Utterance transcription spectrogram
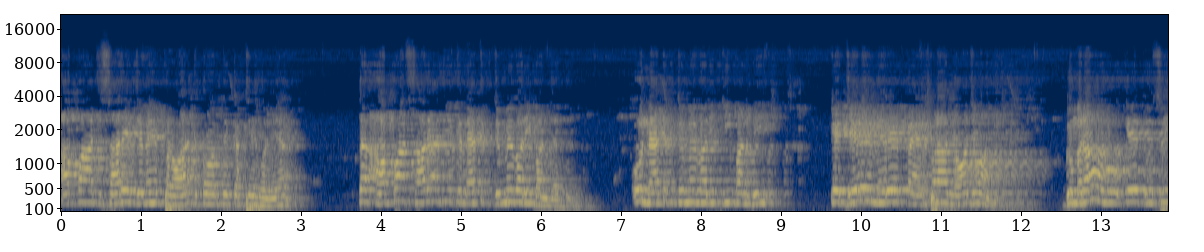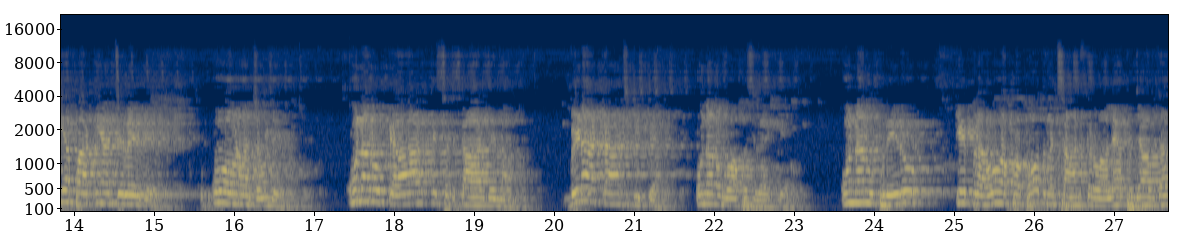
ਆਪਾਂ ਅੱਜ ਸਾਰੇ ਜਿਵੇਂ ਪਰਿਵਾਰਕ ਤੌਰ ਤੇ ਇਕੱਠੇ ਹੋਏ ਆ ਤਾਂ ਆਪਾਂ ਸਾਰਿਆਂ ਦੀ ਇੱਕ ਨੈਤਿਕ ਜ਼ਿੰਮੇਵਾਰੀ ਬਣ ਜਾਂਦੀ ਉਹ ਨੈਤਿਕ ਜ਼ਿੰਮੇਵਾਰੀ ਕੀ ਬਣਦੀ? ਕਿ ਜਿਹੜੇ ਮੇਰੇ ਭੈਣ ਭਰਾ ਨੌਜਵਾਨ ਗੁੰਮਰਾਹ ਹੋ ਕੇ ਦੂਸਰੀਆਂ ਪਾਰਟੀਆਂ ਚਲੇ ਗਏ, ਉਹ ਆਉਣਾ ਚਾਹੁੰਦੇ ਉਹਨਾਂ ਨੂੰ ਪਿਆਰ ਤੇ ਸਤਿਕਾਰ ਦੇ ਨਾਲ, ਬਿਨਾਂ ਟਾਂਚ ਕੀਤੇ ਉਹਨਾਂ ਨੂੰ ਵਾਪਸ ਲੈ ਕੇ ਆਓ। ਉਹਨਾਂ ਨੂੰ ਪ੍ਰੇਰੋ ਕਿ ਭਰਾਓ ਆਪਾਂ ਬਹੁਤ ਨੁਕਸਾਨ ਕਰਵਾ ਲਿਆ ਪੰਜਾਬ ਦਾ।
